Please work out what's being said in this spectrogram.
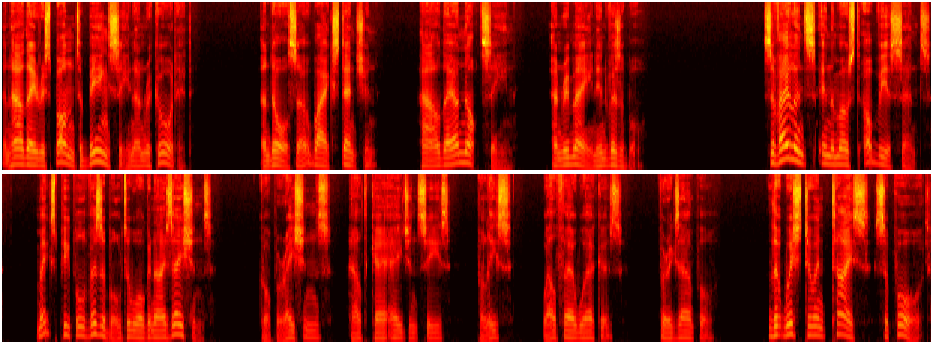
and how they respond to being seen and recorded, and also, by extension, how they are not seen and remain invisible. Surveillance, in the most obvious sense, makes people visible to organizations, corporations, healthcare agencies, police, welfare workers, for example, that wish to entice, support,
